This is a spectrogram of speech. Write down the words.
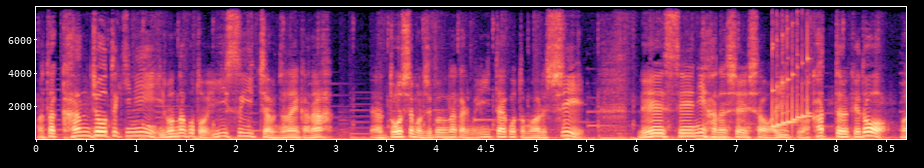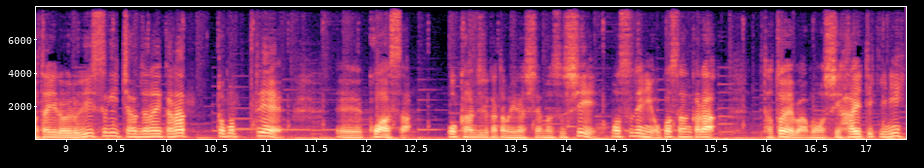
また感情的にいろんなことを言い過ぎちゃうんじゃないかな。どうしても自分の中にも言いたいこともあるし冷静に話し合いした方がいいって分かってるけどまたいろいろ言い過ぎちゃうんじゃないかなと思って、えー、怖さを感じる方もいらっしゃいますしもうすでにお子さんから例えばもう支配的に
